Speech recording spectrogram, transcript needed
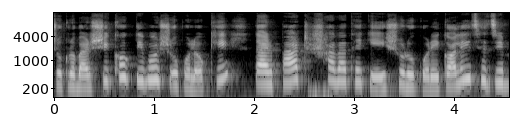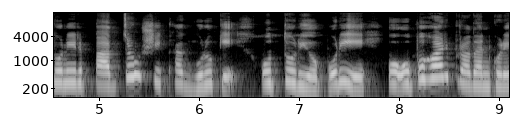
শুক্রবার শিক্ষক দিবস উপলক্ষে তার পাঠশালা থেকে শুরু করে কলেজ জীবনের পাঁচজন শিক্ষা গুরুকে উত্তরীয় পড়িয়ে ও উপহার প্রদান করে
